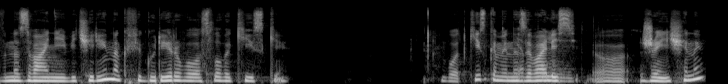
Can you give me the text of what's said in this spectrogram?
в названии вечеринок фигурировало слово «киски». Вот, кисками назывались э, женщины,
